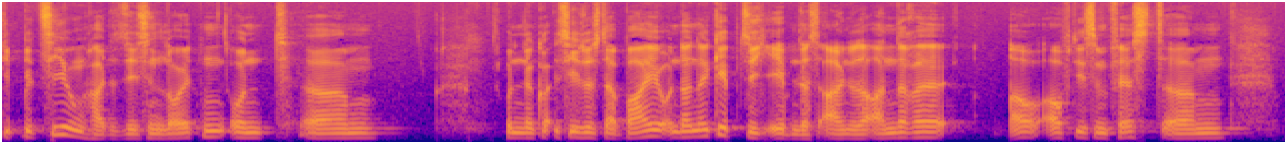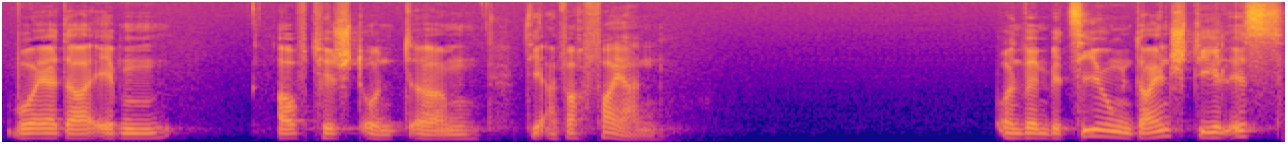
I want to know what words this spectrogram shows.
die Beziehung hatte zu diesen Leuten und, ähm, und dann ist Jesus dabei und dann ergibt sich eben das eine oder andere auf diesem Fest, ähm, wo er da eben auftischt und ähm, die einfach feiern. Und wenn Beziehung dein Stil ist,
